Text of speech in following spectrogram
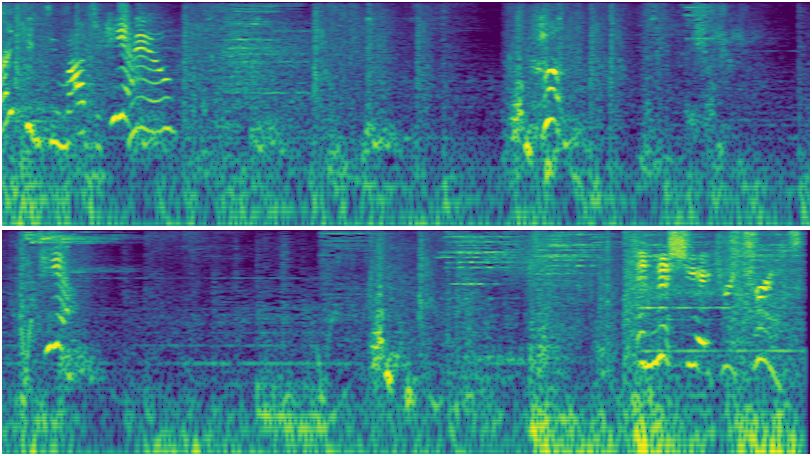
I can do magic too. Huh. Here. Initiate retreat!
